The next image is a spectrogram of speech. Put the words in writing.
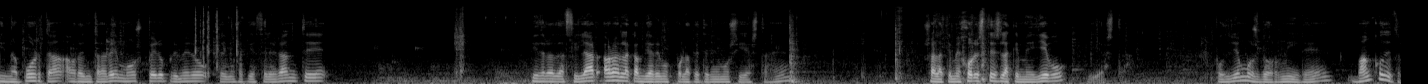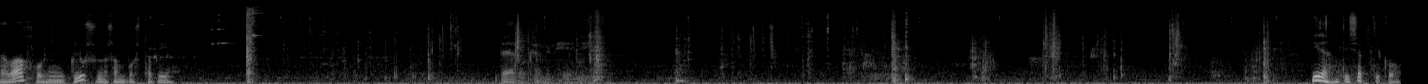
Hay una puerta, ahora entraremos, pero primero tenemos aquí acelerante. Piedra de afilar. Ahora la cambiaremos por la que tenemos y ya está, ¿eh? O sea, la que mejor esté es la que me llevo y ya está. Podríamos dormir, ¿eh? Banco de trabajo, incluso nos han puesto aquí. Mira, antiséptico.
